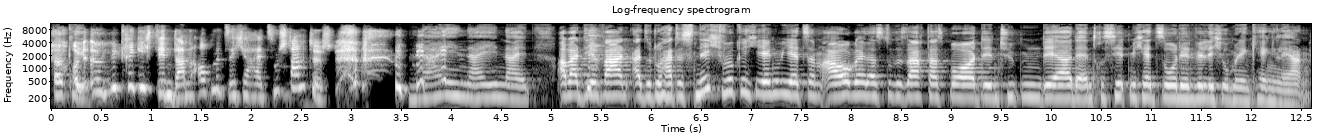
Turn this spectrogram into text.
Okay. Und irgendwie kriege ich den dann auch mit Sicherheit zum Stammtisch. Nein, nein, nein. Aber dir waren, also du hattest nicht wirklich irgendwie jetzt im Auge, dass du gesagt hast, boah, den Typen, der, der interessiert mich jetzt so, den will ich unbedingt kennenlernen.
